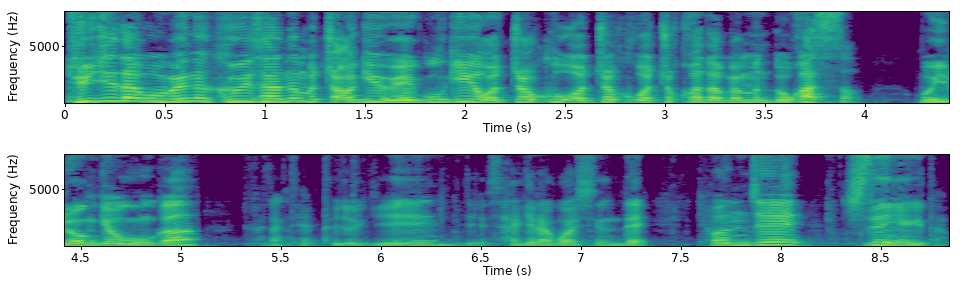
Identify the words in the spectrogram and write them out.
뒤지다 보면은 그 회사는 뭐 저기 외국이 어쩌고 어쩌고 어쩌고 하다 보면 녹았어. 뭐 이런 경우가 가장 대표적인 사기라고 할 수 있는데 현재 진행형이다.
